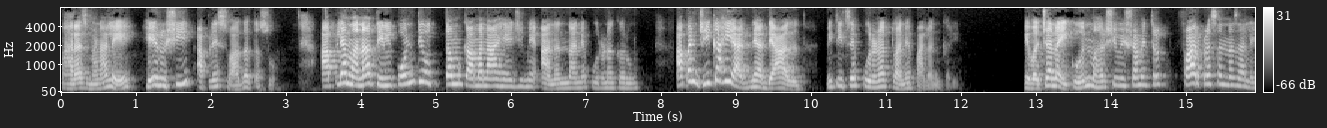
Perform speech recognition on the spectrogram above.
महाराज म्हणाले हे ऋषी आपले स्वागत असो. आपल्या मनातील कोणती उत्तम कामना आहे जी मी आनंदाने पूर्ण करू? आपण जी काही आज्ञा द्याल मी तिचे पूर्णत्वाने पालन करीन. हे वचन ऐकून महर्षी विश्वामित्र फार प्रसन्न झाले.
